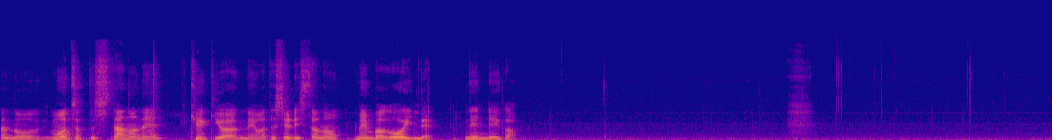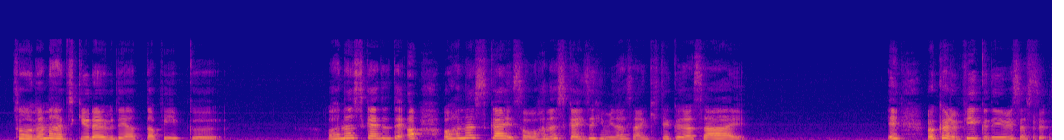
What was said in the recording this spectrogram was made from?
あのもうちょっと下のね9期はね私より下のメンバーが多いんで年齢が。そう789ライブでやったピーク。お話し会でてあお話し会そうお話し会ぜひ皆さん来てください。えわかる。ピークで指さして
